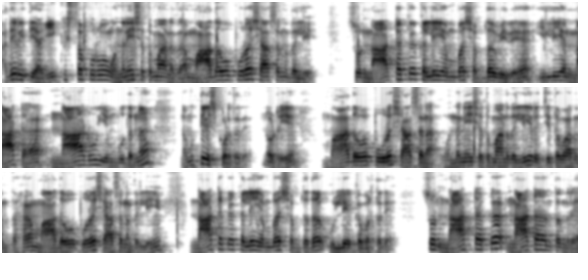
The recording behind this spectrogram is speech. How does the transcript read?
ಅದೇ ರೀತಿಯಾಗಿ ಕ್ರಿಸ್ತಪೂರ್ವ ಒಂದನೇ ಶತಮಾನದ ಮಾಧವಪುರ ಶಾಸನದಲ್ಲಿ ಸೊ ನಾಟಕ ಕಲೆ ಎಂಬ ಶಬ್ದವಿದೆ. ಇಲ್ಲಿಯ ನಾಟ ನಾಡು ಎಂಬುದನ್ನು ನಮಗೆ ತಿಳಿಸ್ಕೊಡ್ತದೆ. ನೋಡ್ರಿ, ಮಾಧವಪುರ ಶಾಸನ, ಒಂದನೇ ಶತಮಾನದಲ್ಲಿ ರಚಿತವಾದಂತಹ ಮಾಧವಪುರ ಶಾಸನದಲ್ಲಿ ನಾಟಕ ಕಲೆ ಎಂಬ ಶಬ್ದದ ಉಲ್ಲೇಖ ಬರ್ತದೆ. ಸೊ ನಾಟಕ, ನಾಟ ಅಂತಂದರೆ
